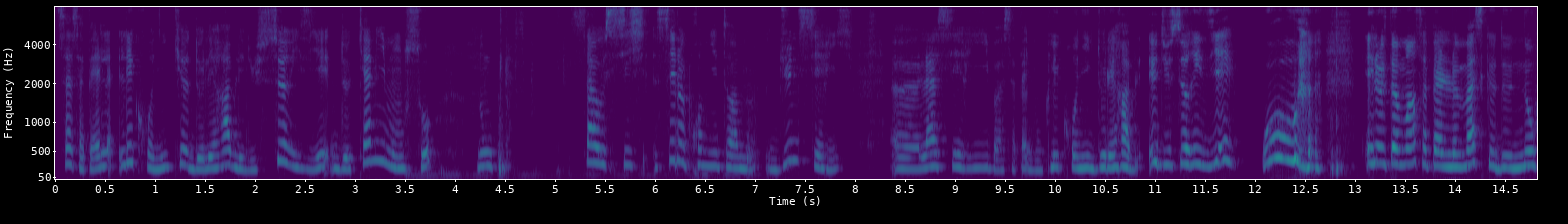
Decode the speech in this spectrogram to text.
Ça s'appelle Les chroniques de l'érable et du cerisier de Camille Monceau. Donc ça aussi, c'est le premier tome d'une série. Euh, la série bah, s'appelle donc Les chroniques de l'érable et du cerisier. Ouh Et le tome 1 s'appelle Le masque de No.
